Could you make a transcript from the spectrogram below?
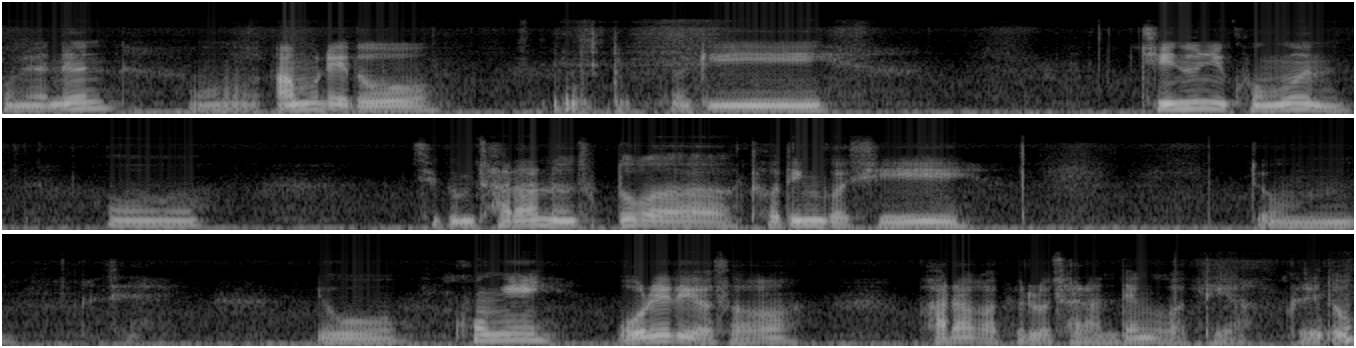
보면은 어, 아무래도 여기 쥐눈이 콩은 어, 지금 자라는 속도가 더딘 것이 좀 요 콩이 오래되어서 발화가 별로 잘 안 된 것 같아요. 그래도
